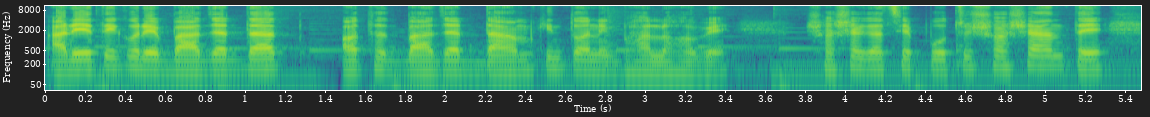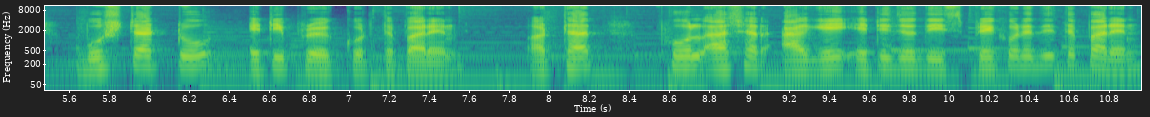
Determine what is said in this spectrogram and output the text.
আর এতে করে বাজার দাঁত অর্থাৎ বাজার দাম কিন্তু অনেক ভালো হবে। শশা গাছে প্রচুর শশা আনতে বুস্টার টু এটি প্রয়োগ করতে পারেন। অর্থাৎ ফুল আসার আগেই এটি যদি স্প্রে করে দিতে পারেন,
